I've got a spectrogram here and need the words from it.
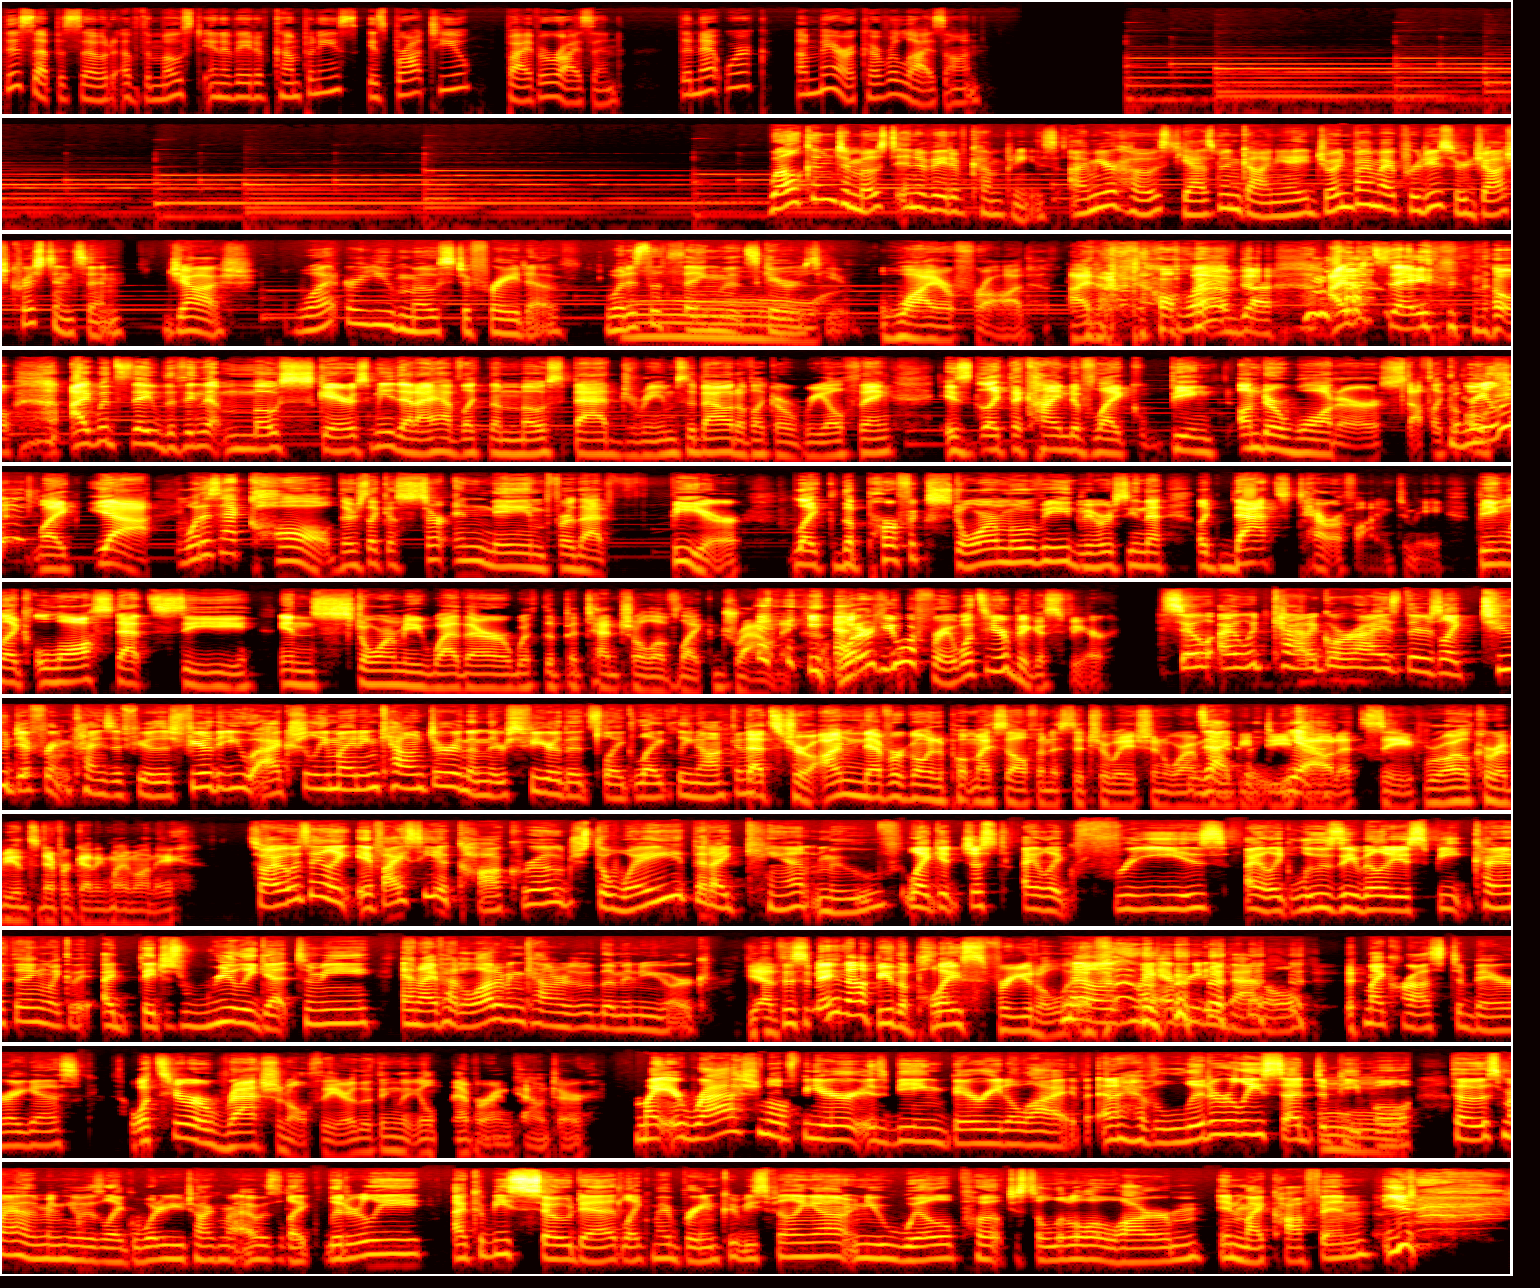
This episode of The Most Innovative Companies is brought to you by Verizon, the network America relies on. Welcome to Most Innovative Companies. I'm your host, Yasmin Gagne, joined by my producer, Josh Christensen. Josh, what are you most afraid of? What is the thing that scares you? Wire fraud. I don't know. What? I'm done. I would say no. I would say the thing that most scares me that I have like the most bad dreams about of like a real thing is like the kind of like being underwater stuff, like the Really? ocean. Like yeah, what is that called? There's like a certain name for that fear. Like the Perfect Storm movie. Have you ever seen that? Like that's terrifying to me. Being like lost at sea in stormy weather with the potential of like drowning. Yeah. What are you afraid? What's your biggest fear? So I would categorize there's like two different kinds of fear. There's fear that you actually might encounter, and then there's fear that's like likely not gonna That's true. I'm never going to put myself in a situation where I'm going to be deep yeah. out at sea. Royal Caribbean's never getting my money. So I would say like if I see a cockroach, the way that I can't move, like it just I like freeze, I like lose the ability to speak kind of thing. Like they, I, they just really get to me, and I've had a lot of encounters with them in New York. Yeah, this may not be the place for you to live. No, it's my everyday battle, my cross to bear, I guess. What's your irrational fear, the thing that you'll never encounter? My irrational fear is being buried alive. And I have literally said to people, so this is my husband, he was like, What are you talking about? I was like, literally, I could be so dead, like my brain could be spilling out, and you will put just a little alarm in my coffin. You know,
